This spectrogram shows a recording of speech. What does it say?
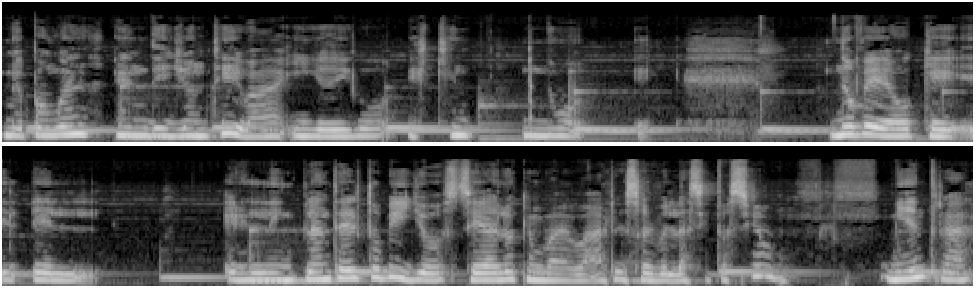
me pongo en, disyuntiva y yo digo, es que no, eh, no veo que el, el, implante del tobillo sea lo que me va a resolver la situación. Mientras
